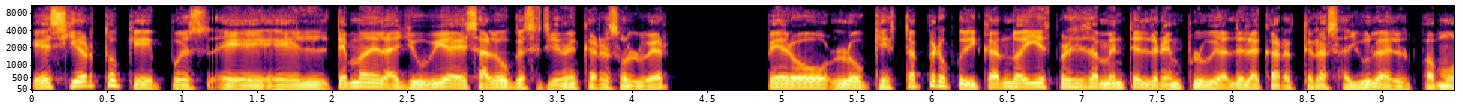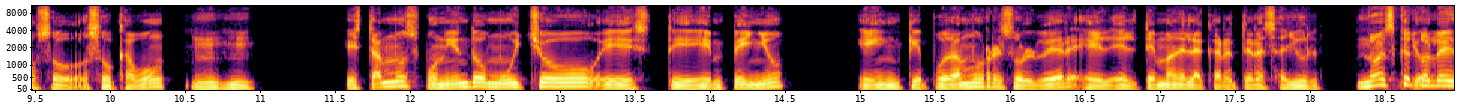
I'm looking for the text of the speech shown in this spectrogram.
Es cierto que pues eh, el tema de la lluvia es algo que se tiene que resolver, pero lo que está perjudicando ahí es precisamente el dren pluvial de la carretera Sayula, el famoso socavón. Estamos poniendo mucho este, empeño en que podamos resolver el, tema de la carretera Sayula. No es que no, le,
